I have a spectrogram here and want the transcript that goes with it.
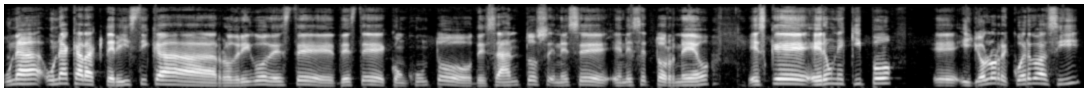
Una, una característica, Rodrigo, de este, de este conjunto de Santos en ese, en ese torneo es que era un equipo, eh, y yo lo recuerdo así,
